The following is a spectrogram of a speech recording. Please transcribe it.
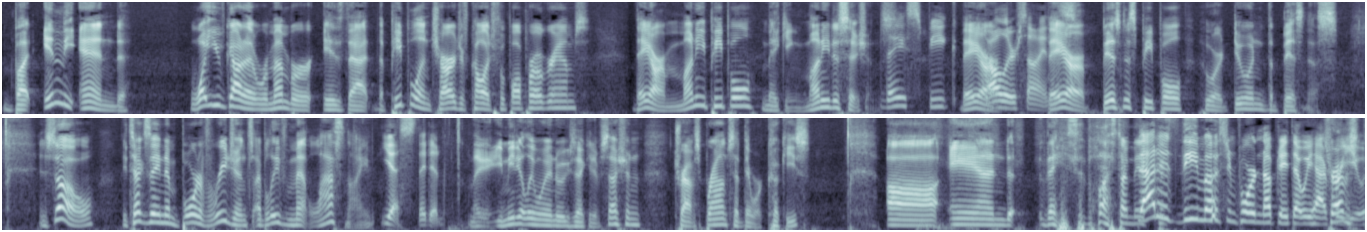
But in the end, what you've got to remember is that the people in charge of college football programs, they are money people making money decisions. They speak They are dollar signs. They are business people who are doing the business. And so, the Texas A&M Board of Regents, I believe, met last night Yes, they did. they immediately went into executive session. Travis Brown said there were cookies. Uh, and they said the last time they That is the most important update that we have Travis for you.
